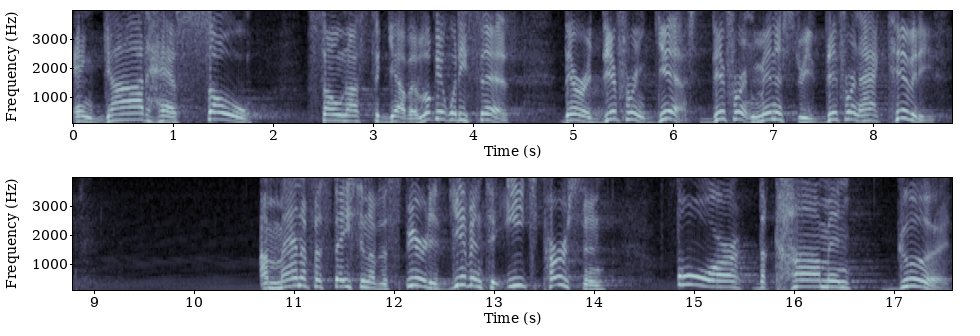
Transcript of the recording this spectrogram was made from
And God has so sewn us together. Look at what he says. There are different gifts, different ministries, different activities. A manifestation of the Spirit is given to each person for the common good.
